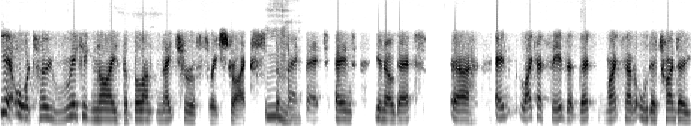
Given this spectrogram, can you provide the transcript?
Yeah, or to recognise the blunt nature of three strikes. Mm. The fact that, and, you know, that uh, and like I said, that, that might sound, oh, they're trying to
